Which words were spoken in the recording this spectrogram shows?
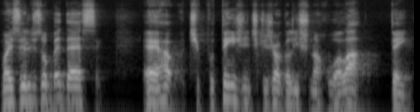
mas eles obedecem. É, tipo, tem gente que joga lixo na rua lá? Tem.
